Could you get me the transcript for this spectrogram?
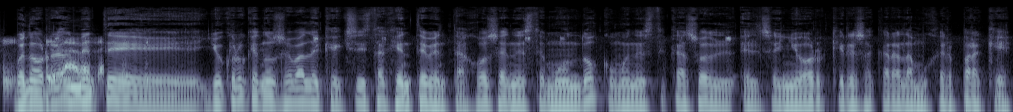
Sí, Bueno, realmente yo creo que no se vale que exista gente ventajosa en este mundo, como en este caso el, el señor quiere sacar a la mujer para que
